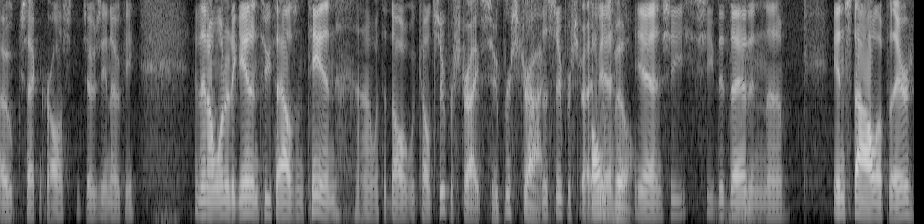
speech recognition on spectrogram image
Oak, second cross, Josie Anoki. And then I won it again in 2010 uh, with a dog we called Super Stripe. Super Stripe. The Super Stripe. Holmesville. Yeah, yeah and she, she did that in, uh, in style up there.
